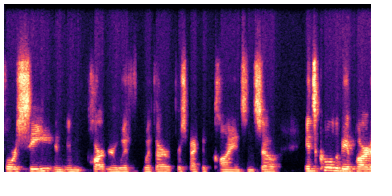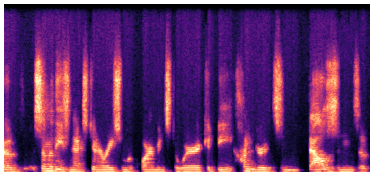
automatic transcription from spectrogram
foresee and, and partner with, with our prospective clients. And so it's cool to be a part of some of these next generation requirements to where it could be hundreds and thousands of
